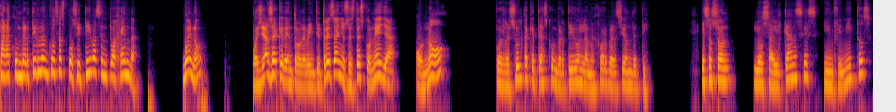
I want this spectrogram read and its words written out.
para convertirlo en cosas positivas en tu agenda. Bueno, pues ya sea que dentro de 23 años estés con ella o no, pues resulta que te has convertido en la mejor versión de ti. Esos son los alcances infinitos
